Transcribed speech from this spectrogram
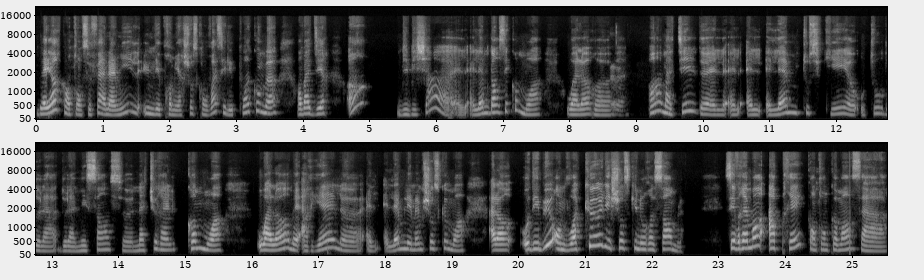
D'ailleurs, quand on se fait un ami, une des premières choses qu'on voit, c'est les points communs. On va dire, oh, Bibicha, elle, elle aime danser comme moi. Ou alors, euh, oh, Mathilde, elle, elle, elle, elle aime tout ce qui est euh, autour de la, de la naissance euh, naturelle, comme moi. Ou alors, mais Ariel, euh, elle, aime les mêmes choses que moi. Alors, au début, on ne voit que les choses qui nous ressemblent. C'est vraiment après, quand on commence à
